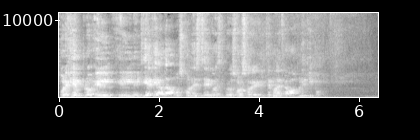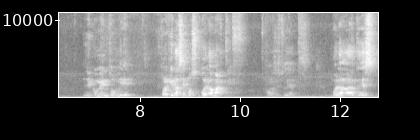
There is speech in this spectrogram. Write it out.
Por ejemplo, el, el, día que hablábamos con este, con este profesor sobre el tema de trabajo en equipo, le comento, mire, ¿por qué no hacemos vuelo a Marte con los estudiantes? Vuelo a Marte es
